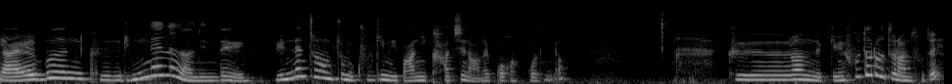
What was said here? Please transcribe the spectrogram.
얇은 그 린넨은 아닌데 린넨처럼 좀 구김이 많이 가진 않을 것 같거든요. 그런 느낌의 후들후들한 소재?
